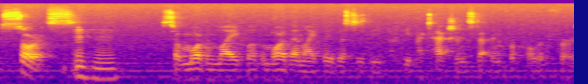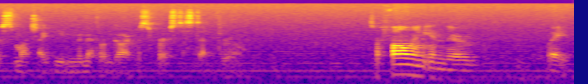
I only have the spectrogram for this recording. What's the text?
sorts, Mm-hmm. so more than likely, more than likely, this is the, the protection stepping forward first, much like the Mithril Guard was first to step through. So following in their wake,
